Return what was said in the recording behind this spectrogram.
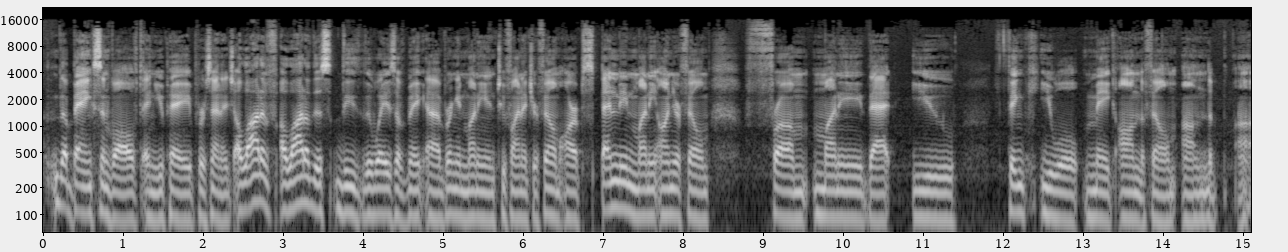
the banks involved and you pay percentage. A lot of a lot of this the the ways of make, uh, bringing money in to finance your film are spending money on your film from money that you think you will make on the film on the uh,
